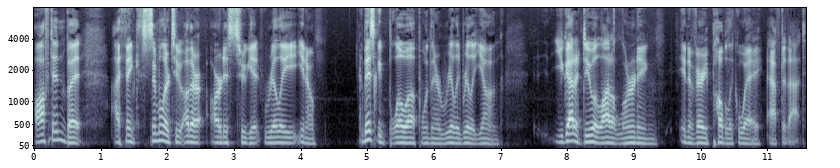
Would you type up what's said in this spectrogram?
often, but I think similar to other artists who get really, you know, basically blow up when they're really, really young, you got to do a lot of learning in a very public way after that.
